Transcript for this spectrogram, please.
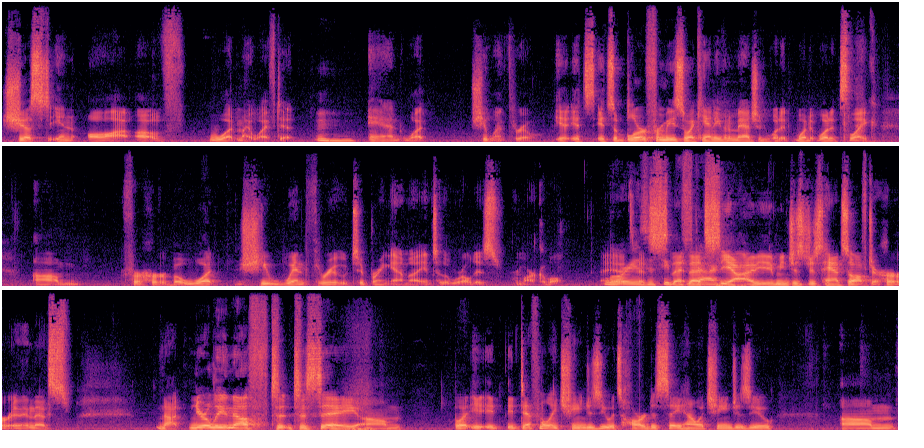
just in awe of what my wife did and what she went through. It, it's it's a blur for me, so I can't even imagine what it what it, what it's like um, for her. But what she went through to bring Emma into the world is remarkable. Lori is a That- superstar. that's yeah. I mean, just just hats off to her, and that's not nearly enough to, to say. Um, but it, it, it definitely changes you. It's hard to say how it changes you. Um,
